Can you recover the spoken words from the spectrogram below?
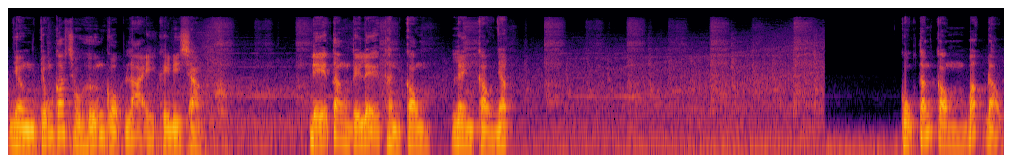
nhưng chúng có xu hướng gộp lại khi đi săn. Để tăng tỷ lệ thành công lên cao nhất. Cuộc tấn công bắt đầu.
